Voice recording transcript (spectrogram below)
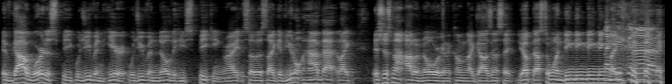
If God were to speak, would you even hear it? Would you even know that He's speaking, right? So that's like if you don't have that, like it's just not out of nowhere gonna come. Like God's gonna say, "Yep, that's the one." Ding, ding, ding, ding. like he's gonna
